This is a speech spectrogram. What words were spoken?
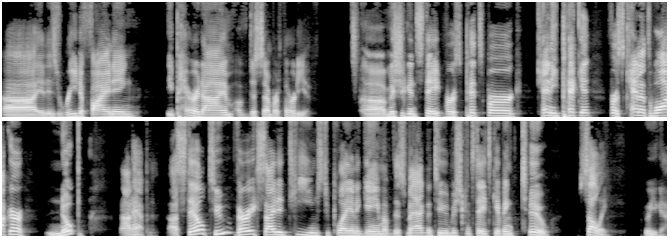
Uh, it is redefining the paradigm of December 30th. Uh, Michigan State versus Pittsburgh. Kenny Pickett versus Kenneth Walker. Nope, not happening. Uh, still, two very excited teams to play in a game of this magnitude. Michigan State's giving two. Sully, who you got?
